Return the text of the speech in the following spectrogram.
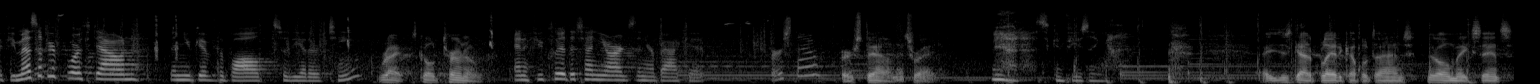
If you mess up your fourth down, then you give the ball to the other team. Right, it's called turnover. And if you clear the 10 yards, then you're back at first down? First down, that's right. Man, it's confusing. You just gotta play it a couple times. It all makes sense.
